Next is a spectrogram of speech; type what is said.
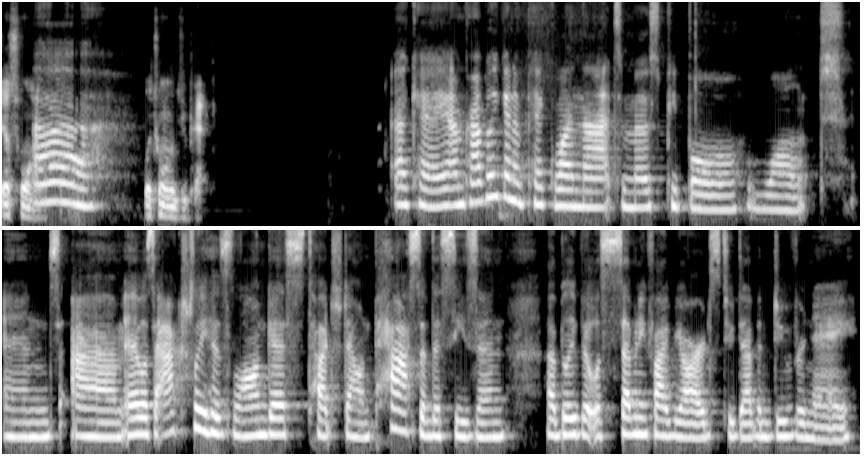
just one, uh, which one would you pick? Okay, I'm probably going to pick one that most people won't. And um, it was actually his longest touchdown pass of the season. I believe it was 75 yards to Devin Duvernay.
